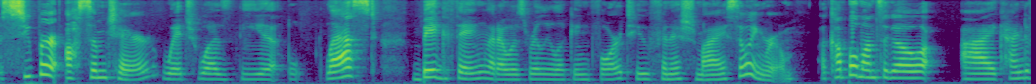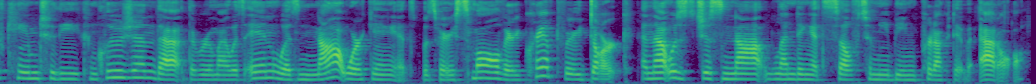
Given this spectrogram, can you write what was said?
super awesome chair, which was the last big thing that I was really looking for to finish my sewing room. A couple months ago, I kind of came to the conclusion that the room I was in was not working. It was very small, very cramped, very dark, and that was just not lending itself to me being productive at all.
